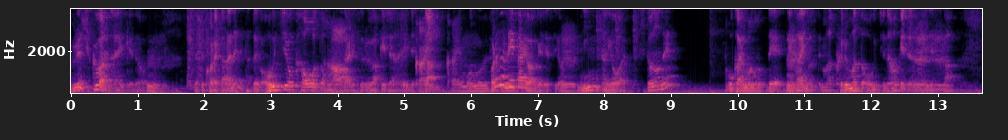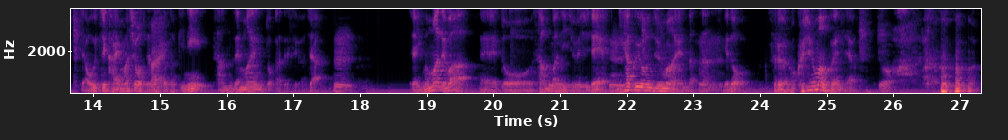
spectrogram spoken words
嬉しくはないけど。うんだってこれからね、例えばお家を買おうと思ったりするわけじゃないですか。い買い物ですこねれがでかいわけですよ。うん人要は人のね、お買い物って、でかいのって、まあ車とお家なわけじゃないですか。じゃあお家買いましょうってなった時に、3000万円とかですよ。じゃあ、うん。じゃあ今までは、えっ、と、3波24でうん。240万円だったんですけど、それが60万増えんだよ。うわ。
